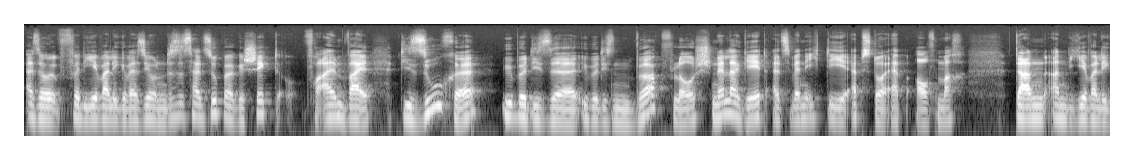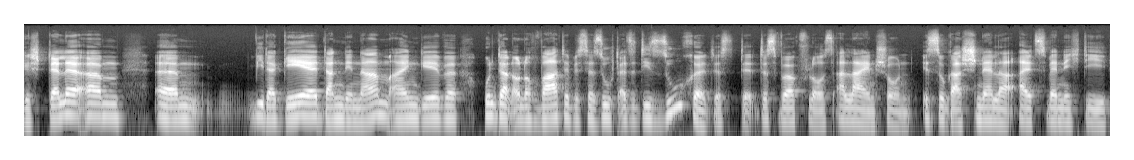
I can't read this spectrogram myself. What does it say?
also für die jeweilige Version. Und das ist halt super geschickt, vor allem weil die Suche über, diese, über diesen Workflow schneller geht, als wenn ich die App Store-App aufmache, dann an die jeweilige Stelle ähm, ähm, wieder gehe, dann den Namen eingebe und dann auch noch warte, bis er sucht. Also die Suche des, des Workflows allein schon ist sogar schneller, als wenn ich die,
